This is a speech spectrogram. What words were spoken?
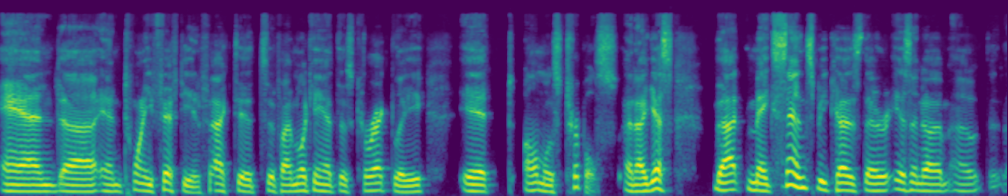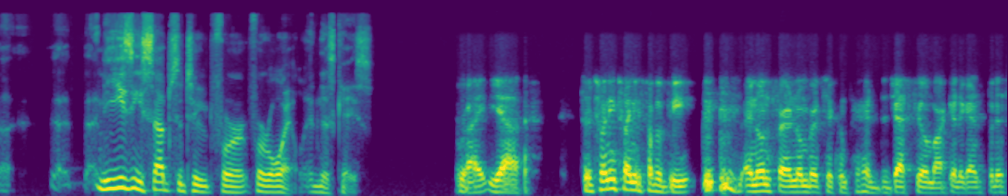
and uh, and 2050. In fact, it's if I'm looking at this correctly, it almost triples. And I guess that makes sense because there isn't a, a, an easy substitute for for oil in this case. Right. Yeah. So 2020 is probably an unfair number to compare the jet fuel market against. But if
